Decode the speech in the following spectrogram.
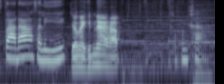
Stada s l e e เจอกันใหม่คลิปหน้าครับขอบคุณค่ะ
